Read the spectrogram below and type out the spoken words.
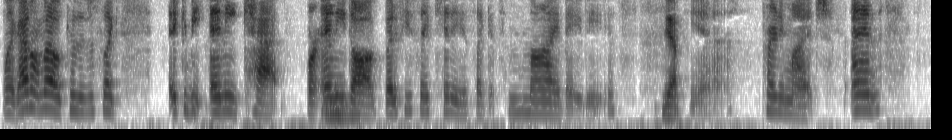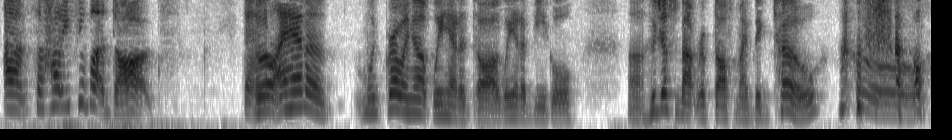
Like I don't know because it's just like it could be any cat or any Mm-hmm. dog. But if you say kitty, it's like it's my baby. It's yep Yeah, pretty much. And um, so how do you feel about dogs? Then? Well, I had a when growing up, we had a dog. We had a beagle uh, who just about ripped off my big toe. so,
